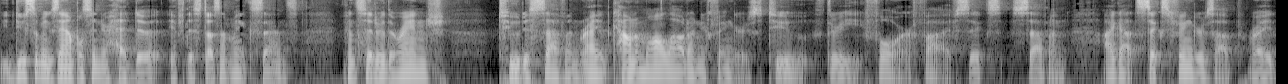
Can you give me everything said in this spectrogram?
do some examples in your head to if this doesn't make sense. Consider the range 2 to 7, right? Count them all out on your fingers. Two, three, four, five, six, seven. I got six fingers up, right?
